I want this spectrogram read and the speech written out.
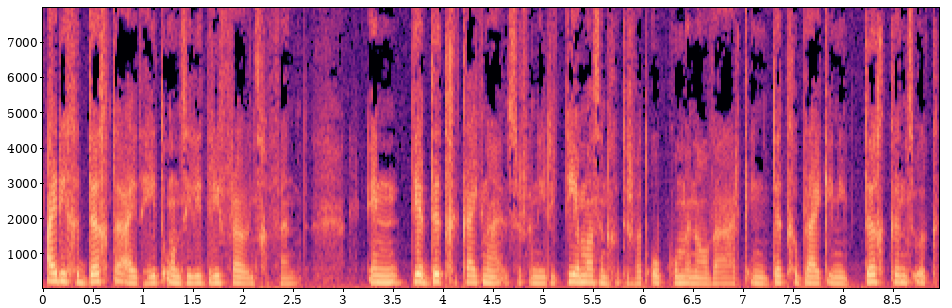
uit die gedigte uit het ons hierdie drie vrouens gevind. En deur dit gekyk na soort van hierdie temas en goeters wat opkom in haar werk en dit gebruik en die digkuns ook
